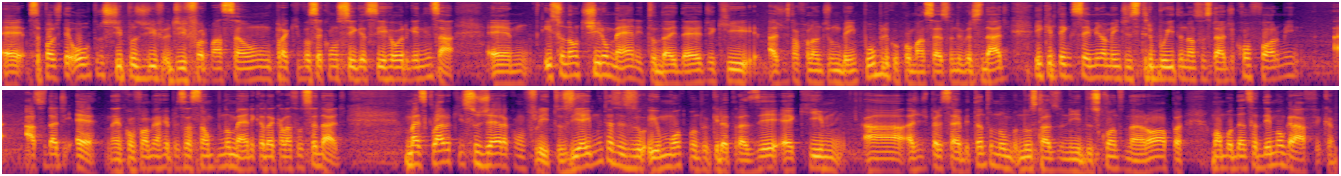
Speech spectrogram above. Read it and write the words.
é, você pode ter outros tipos de, de formação para que você consiga se reorganizar. É, isso não tira o mérito da ideia de que a gente está falando de um bem público, como acesso à universidade, e que ele tem que ser minimamente distribuído na sociedade conforme a sociedade é, né, conforme a representação numérica daquela sociedade. Mas claro que isso gera conflitos. E aí, muitas vezes, e um outro ponto que eu queria trazer é que a, a gente percebe, tanto no, nos Estados Unidos quanto na Europa, uma mudança demográfica.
